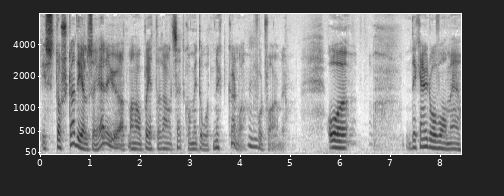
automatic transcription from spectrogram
i största del så är det ju att man har på ett eller annat sätt kommit åt nyckeln va, Mm. fortfarande. Och det kan ju då vara med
